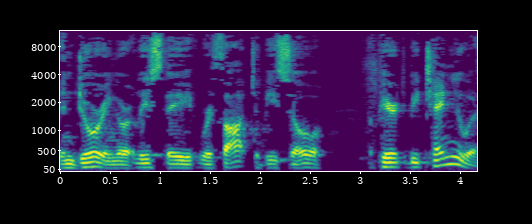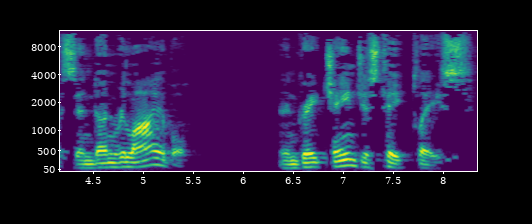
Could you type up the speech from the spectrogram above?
enduring, or at least they were thought to be so, appear to be tenuous and unreliable and great changes take place.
